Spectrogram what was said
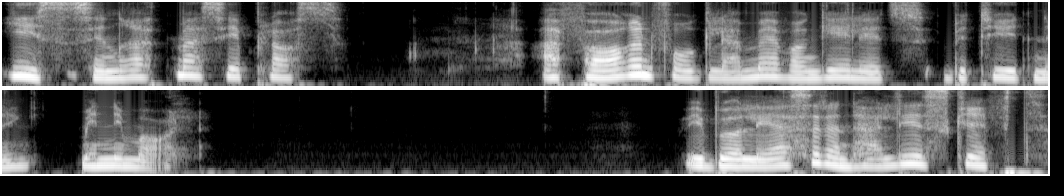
gis sin rettmessige plass, er faren for å glemme evangeliets betydning minimal. Vi bør lese Den hellige skrift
